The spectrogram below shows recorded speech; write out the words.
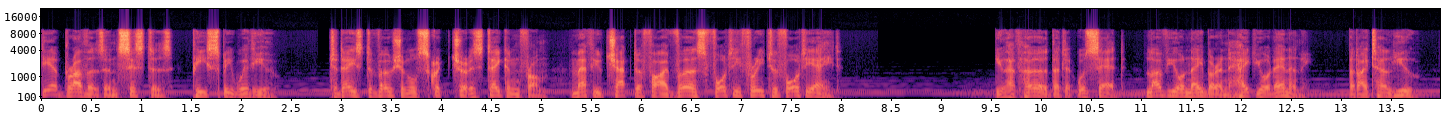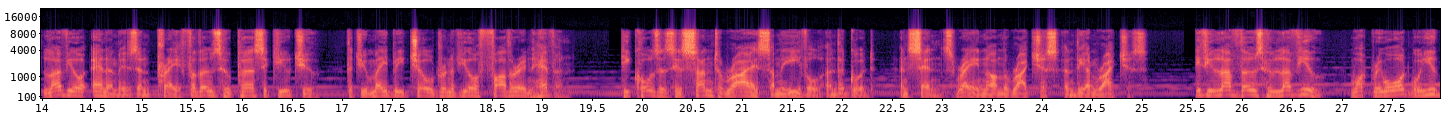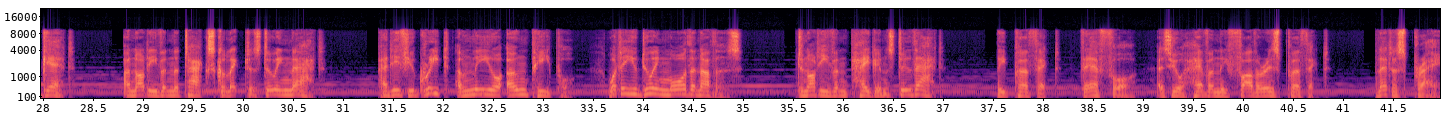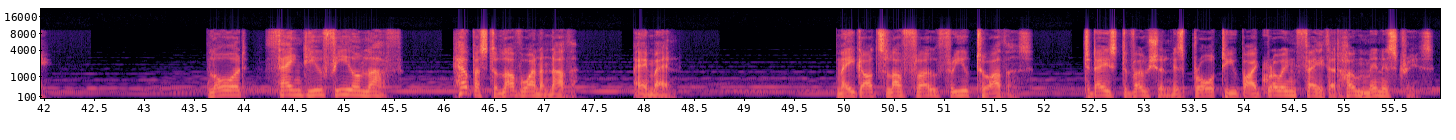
Dear brothers and sisters, peace be with you. Today's devotional scripture is taken from Matthew chapter 5 verse 43 to 48. You have heard that it was said, Love your neighbor and hate your enemy. But I tell you, love your enemies and pray for those who persecute you, that you may be children of your Father in heaven. He causes his sun to rise on the evil and the good, and sends rain on the righteous and the unrighteous. If you love those who love you, what reward will you get? Are not even the tax collectors doing that? And if you greet only your own people, what are you doing more than others? Do not even pagans do that? Be perfect, therefore, as your heavenly Father is perfect. Let us pray. Lord, thank you for your love. Help us to love one another. Amen. May God's love flow through you to others. Today's devotion is brought to you by Growing Faith at Home Ministries.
